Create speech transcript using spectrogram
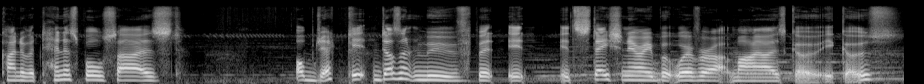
kind of a tennis ball sized object. It doesn't move, but it it's stationary, but wherever my eyes go, it goes.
